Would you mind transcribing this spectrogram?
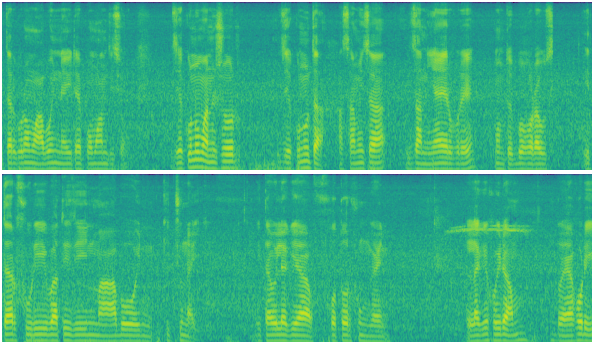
এটার কোনো মা বোন নেই এটা প্রমাণ দিছ। যে কোনো মানুষের যে কোনোটা আসামিসা জানিয়া এর পরে মন্তব্য করা উচিত। ইতার ফুরি বাতি জিন মা বইন কিচ্ছু নাই। ইতা হইলে গিয়া ফতর ফুঙ্গাইন। লাগে কইরাম দয়া করি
